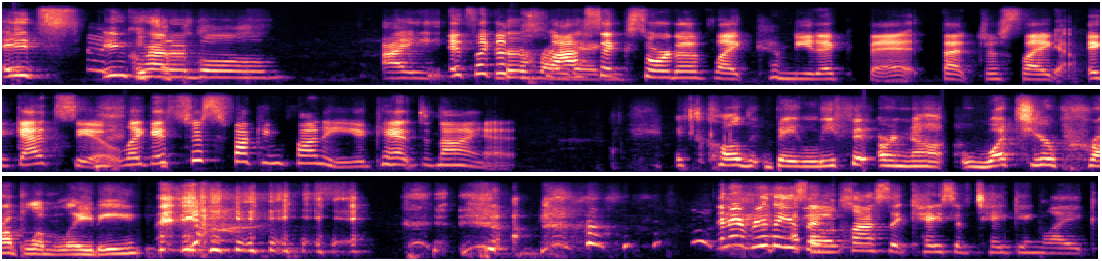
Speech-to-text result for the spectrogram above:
it's incredible. I it's like a classic writing. sort of like comedic bit that just like Yeah. it gets you like it's just fucking funny you can't deny it It's called Believe It or Not. What's your problem, lady? And it really is a Um, classic case of taking like,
